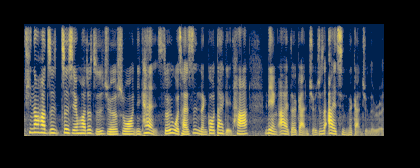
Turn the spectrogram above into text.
听到他这这些话，就只是觉得说，你看，所以我才是能够带给他恋爱的感觉，就是爱情的感觉的人。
